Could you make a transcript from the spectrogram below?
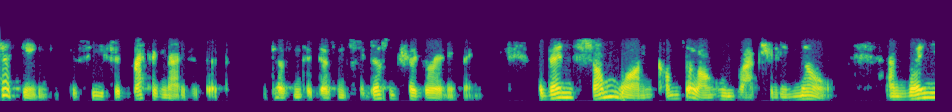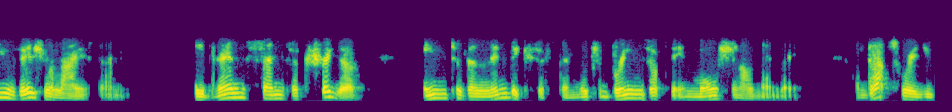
checking to see if it recognizes it. It doesn't. It doesn't. It doesn't trigger anything. But then someone comes along who you actually know, and when you visualize them, it then sends a trigger into the limbic system, which brings up the emotional memory. And that's where you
